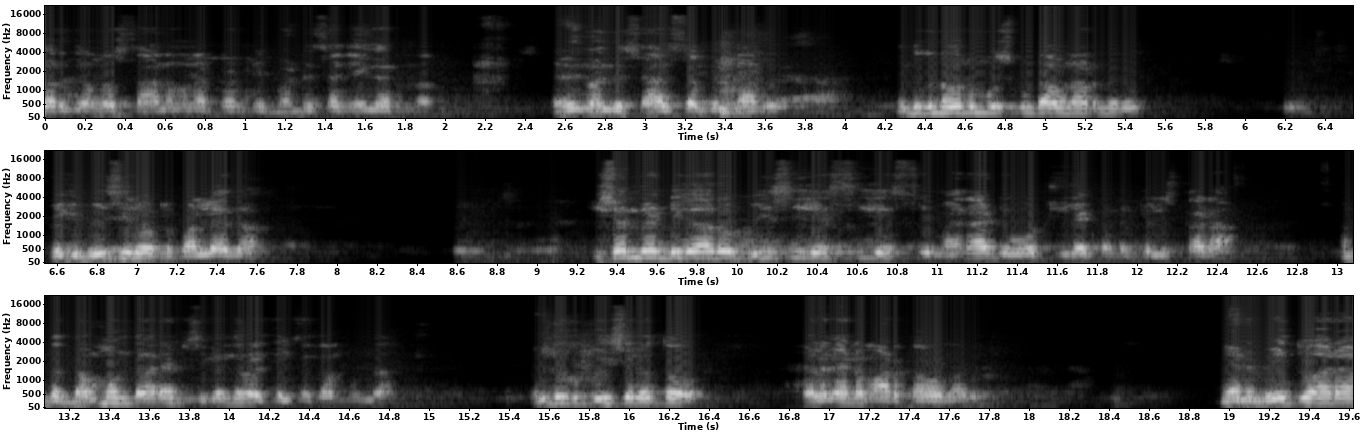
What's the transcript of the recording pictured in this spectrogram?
వర్గంలో స్థానం ఉన్నటువంటి బండి సంజయ్ గారు ఉన్నారు. ఎనిమిది మంది శాసనసభ్యులు ఉన్నారు. ఎందుకు నోరు మూసుకుంటా ఉన్నారు మీరు? మీకు బీసీ ఓట్లు పడలేదా? కిషన్ రెడ్డి గారు బీసీ ఎస్సీ ఎస్టీ మైనార్టీ ఓట్లు లేకుండా గెలుస్తాడా? అంత దమ్ముందా? రేపు సికింద్రాబాద్ గెలిచే దమ్ముందా? ఎందుకు బీసీలతో తెలంగాణ మాడుతా ఉన్నారు? నేను మీ ద్వారా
